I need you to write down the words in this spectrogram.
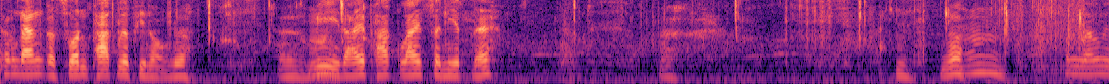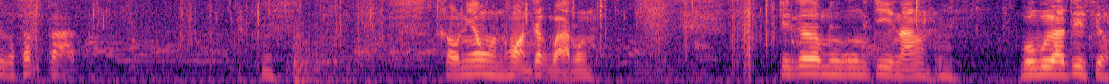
ทั้งดังกับสวนพักเด้อพี่น้องเด้อเออมีหลายพักหลายชนิดเด้อะอืมเนาะอืมทั้งหลังนี่ก็พักกาด ข้าวเหนียวห่อนๆจักบาทมึงกินก็หมูหุงจีหนังบ่เบื่อที่เสียว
